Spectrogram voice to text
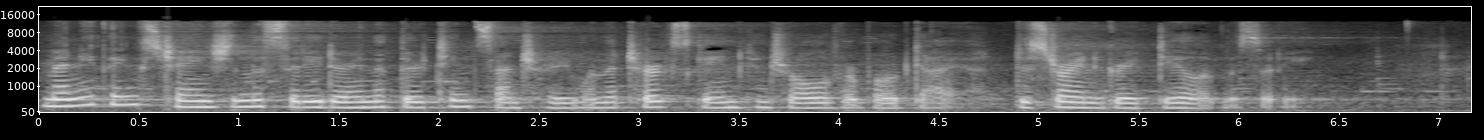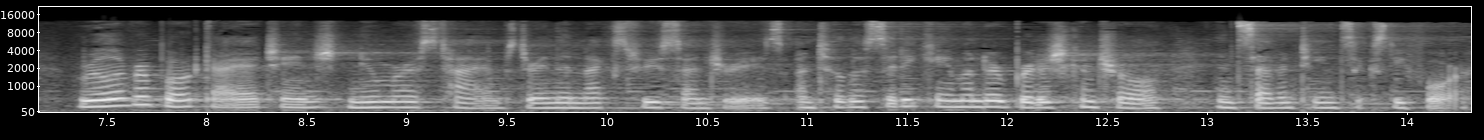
Many things changed in the city during the 13th century when the Turks gained control over Bodh Gaya, destroying a great deal of the city. Rule over Bodh Gaya changed numerous times during the next few centuries until the city came under British control in 1764.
